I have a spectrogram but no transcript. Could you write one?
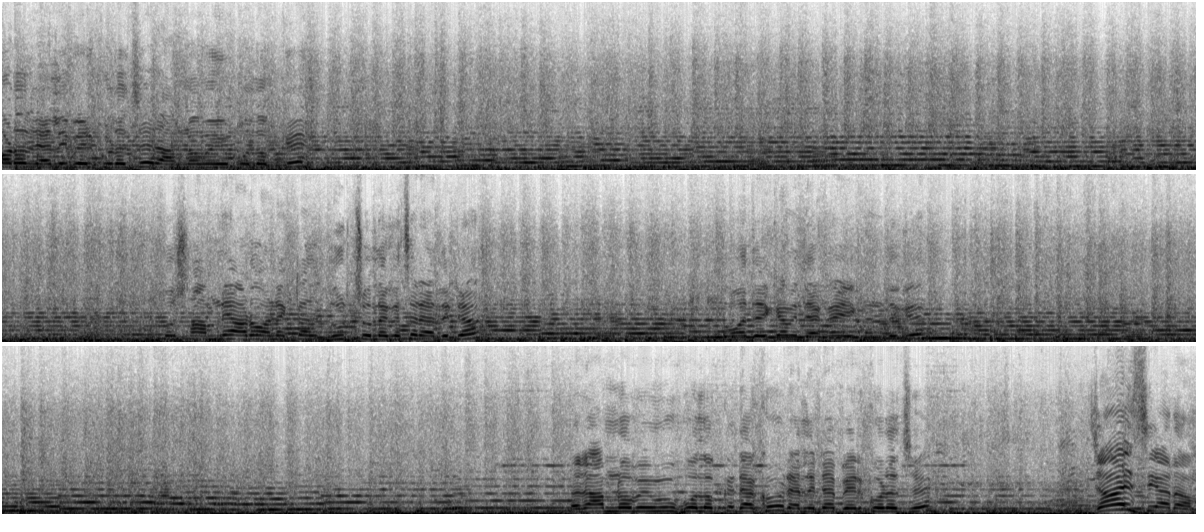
বড় র্যালি বের করেছে রামনবমী উপলক্ষে। তো সামনে আরও অনেকটা দূর চলে গেছে র্যালিটা তোমাদেরকে আমি দেখাই এখান থেকে। রামনবমী উপলক্ষে দেখো র্যালিটা বের করেছে। জয় সিয়ারাম।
